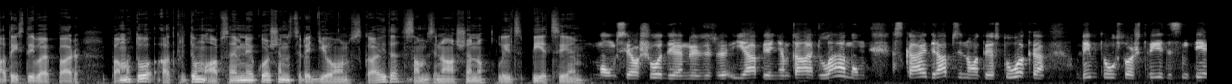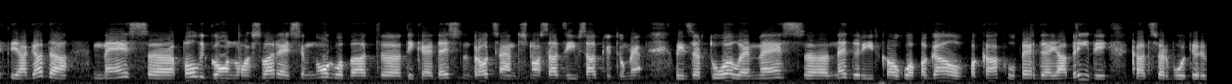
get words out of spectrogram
attīstībai par pamato atkritumu apsaimniekošanas reģionu skaita samazināšanu līdz pieciem. Mums jau šodien ir jāpieņem tādi lēmumi, skaidri apzinoties to, ka 2035. gadā mēs poligonos varēsim noglabāt tikai 10% no sadzīves atkritumiem. Līdz ar to, lai mēs nedarītu kaut ko pa galvu, pa kaklu pēdējā brīdī, kā tas varbūt ir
